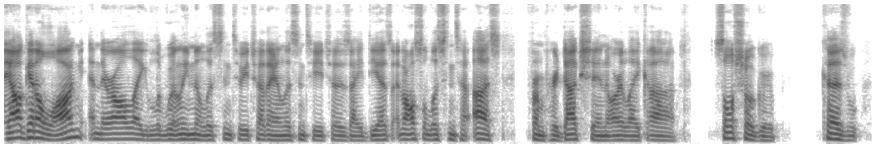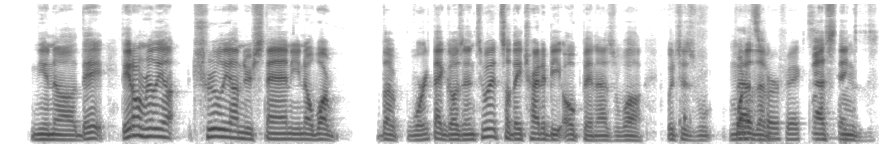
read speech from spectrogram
They all get along and they're all like willing to listen to each other and listen to each other's ideas and also listen to us from production or like uh social group cuz you know, they they don't really uh, truly understand, you know, what the work that goes into it, so they try to be open as well, which is one of the perfect. best things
